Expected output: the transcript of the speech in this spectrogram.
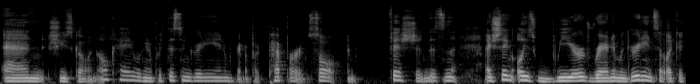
and she's going, okay, we're gonna put this ingredient, we're gonna put pepper and salt and fish and this and that, and she's saying all these weird random ingredients that like a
